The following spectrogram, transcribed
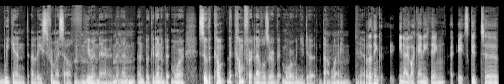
weekend at least for myself Mm-hmm. here and there and, and and book it in a bit more. So the com- the comfort levels are a bit more when you do it that way. Yeah. Mm-hmm. But I think you know, like anything, it's good to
